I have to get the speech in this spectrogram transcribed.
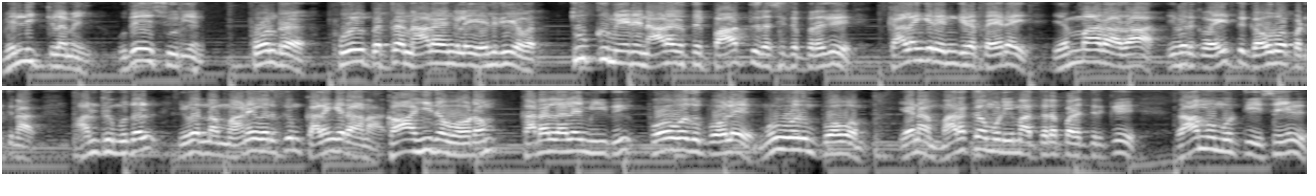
வெள்ளிக்கிழமை உதயசூரியன். போன்ற புகழ்பெற்ற நாடகங்களை எழுதியவர். தூக்குமேனி நாடகத்தை பார்த்து ரசித்த பிறகு கலைஞர் என்கிற பெயரை எம் ஆர் ராதா இவருக்கு வைத்து கௌரவப்படுத்தினார். அன்று முதல் இவர் நம் அனைவருக்கும் கலைஞரானார். காகித ஓடம் கடல் அலை மீது போவது போலே மூவரும் போவோம் என மறக்க முடியுமா திரைப்படத்திற்கு? ராமமூர்த்தி இசையில்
